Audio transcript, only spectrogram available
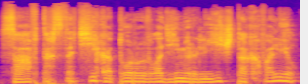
«Соавтор статьи, которую Владимир Ильич так хвалил!»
